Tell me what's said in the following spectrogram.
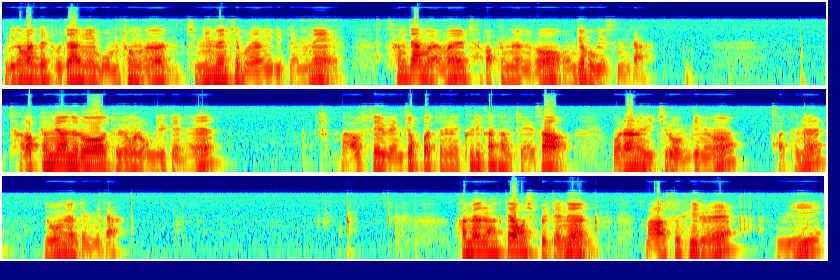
우리가 만들 도장의 몸통은 직육면체 모양이기 때문에 상자 모양을 작업 평면으로 옮겨 보겠습니다. 작업 평면으로 도형을 옮길 때는 마우스의 왼쪽 버튼을 클릭한 상태에서 원하는 위치로 옮긴 후 버튼을 놓으면 됩니다. 화면을 확대하고 싶을 때는 마우스 휠을 위,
